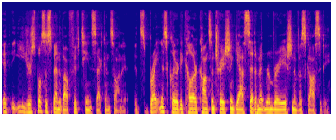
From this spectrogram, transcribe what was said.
it, you're supposed to spend about 15 seconds on it. It's brightness, clarity, color, concentration, gas, sediment, rim variation, and viscosity,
